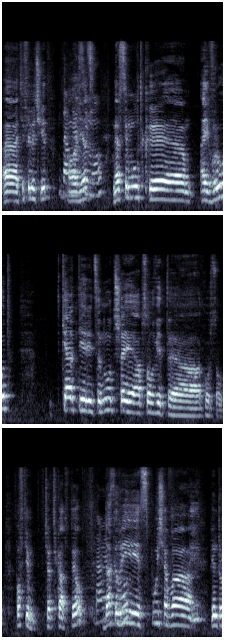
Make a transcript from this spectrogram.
uh, te felicit. Da, Молодец. chiar te-ai reținut și ai absolvit uh, cursul. Poftim, certificatul tău. Da, mersi Dacă vrei spui ceva pentru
